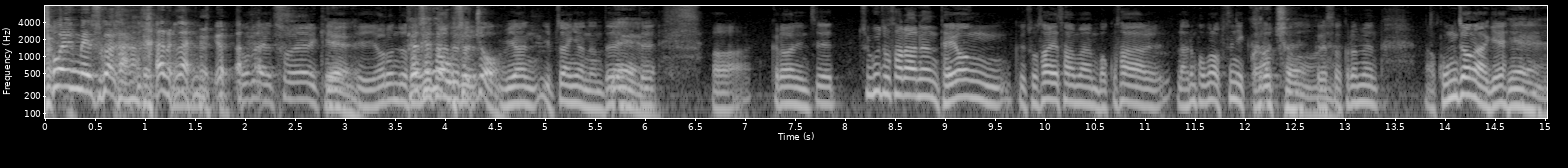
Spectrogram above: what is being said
소액 매수가 가능 한데요. 저도 애초에 이렇게 예. 여론조사 회사들을 없었죠? 위한 입장이었는데, 네. 근데, 어, 그런 이제 출구조사라는 대형 그 조사회사만 먹고 살라는 법은 없으니까. 그렇죠. 네. 그래서 그러면 어, 공정하게 예.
